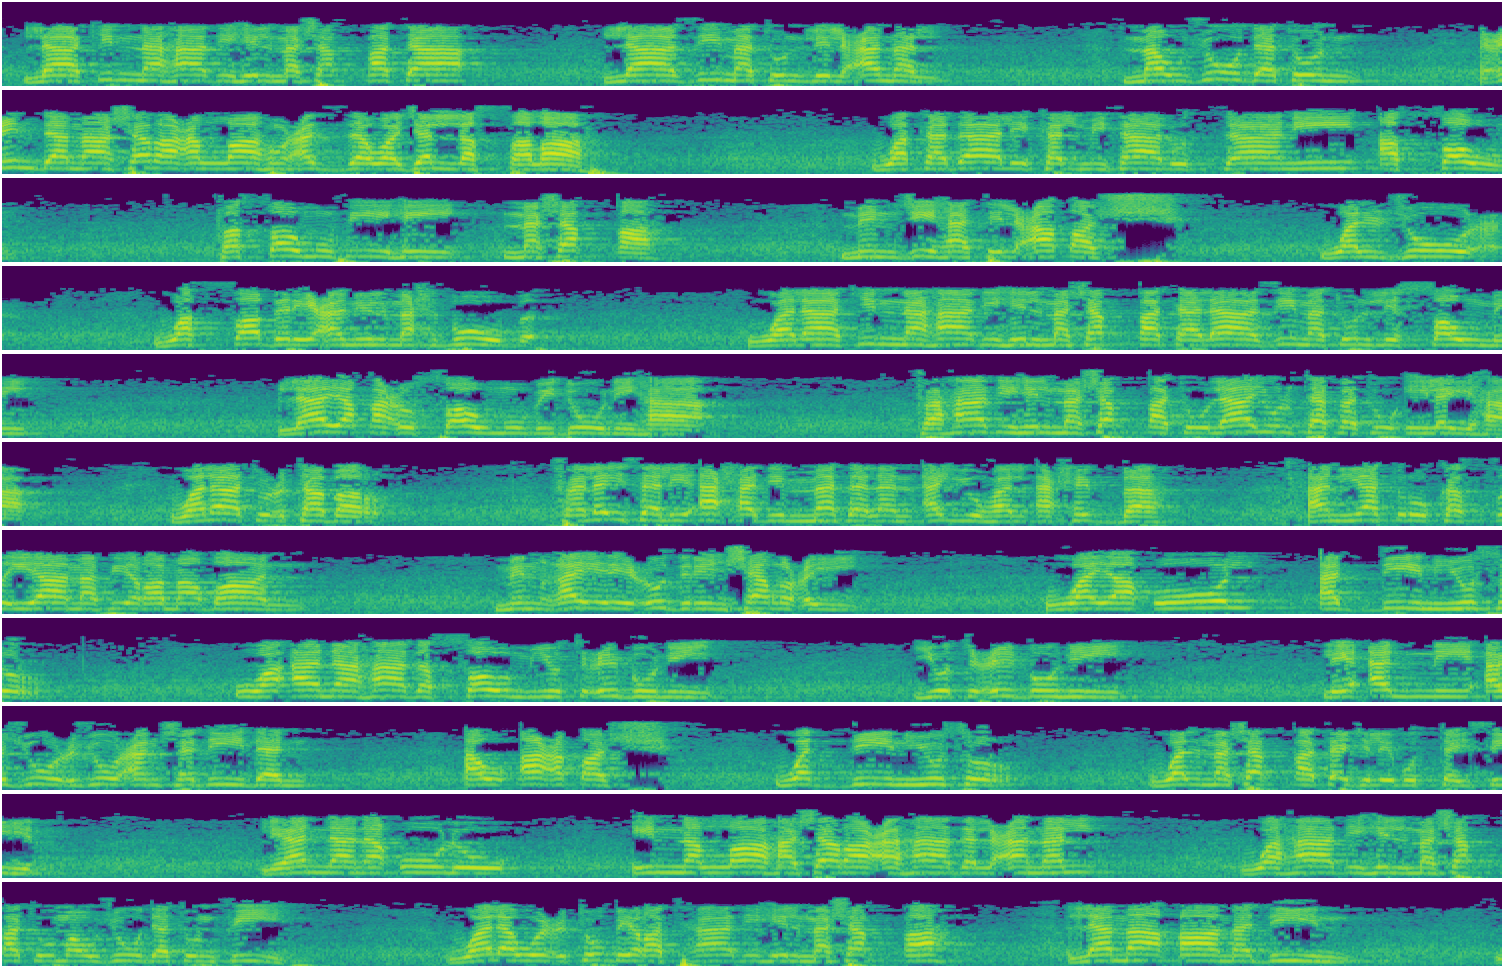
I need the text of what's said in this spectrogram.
لكن هذه المشقة لازمة للعمل موجودة عندما شرع الله عز وجل الصلاة. وكذلك المثال الثاني الصوم. فالصوم فيه مشقة من جهة العطش والجوع والصبر عن المحبوب ولكن هذه المشقة لازمة للصوم. لا يقع الصوم بدونها فهذه المشقة لا يلتفت إليها ولا تعتبر فليس لأحد مثلا أيها الأحبة أن يترك الصيام في رمضان من غير عذر شرعي ويقول الدين يسر وأنا هذا الصوم يتعبني يتعبني لأني أجوع جوعا شديدا أو أعطش والدين يسر والمشقة تجلب التيسير. لأننا نقول إن الله شرع هذا العمل وهذه المشقة موجودة فيه. ولو اعتبرت هذه المشقة لما قام دين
